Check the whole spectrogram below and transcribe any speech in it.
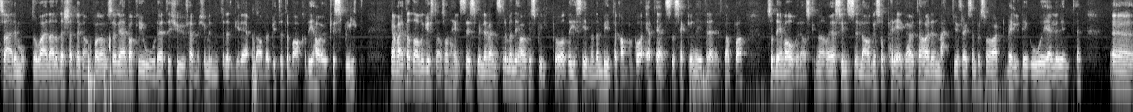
så er det motorvei der, og det skjedde gang på gang. Så Geir Bakke gjorde etter 20-25 minutter et grep da ved å bytte tilbake. og De har jo ikke spilt Jeg vet at Dan Gustavsson helst vil spille venstre, men de har jo ikke spilt på de sidene de begynte kampen på, ett eneste sekund i treningskampen. Så det var overraskende. Og jeg syns laget så prega ut. Jeg har en Matthew for eksempel, som har vært veldig god i hele vinter. Eh,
